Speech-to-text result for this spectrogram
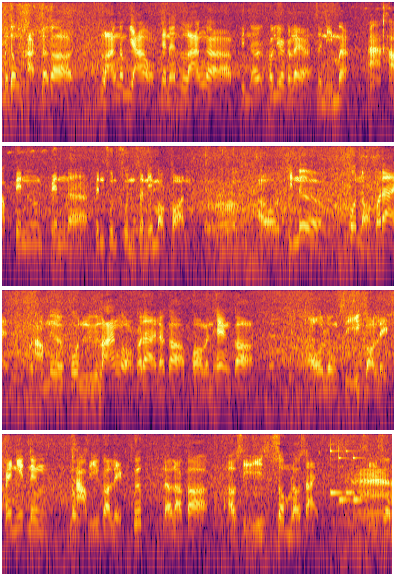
ไม่ต้องขัดแล้วก็ล้างน้ำยาออกแค่นั้นล้างอ่าเป็นเขาเรียกอะไรอะสนิมอะอ่าครับเป็นเป็นอ่าเป็นฝุ่นๆสนิมออกก่อนเอาทินเนอร์พ่นออกก็ได้เอาครับ ทินเนอร์พ่นหรือล้างออกก็ได้ แล้วก็พอมันแห้งก็ เอาลงสีก่อเหล็กไปนิดนึง ลงสีก่อเหล็กปุ๊บแล้วเราก็เอาสีส้มเราใส่ สีส้ม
